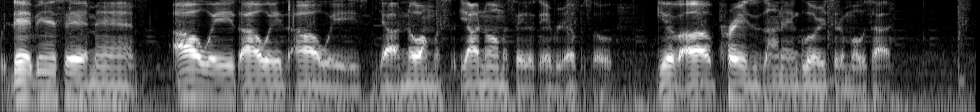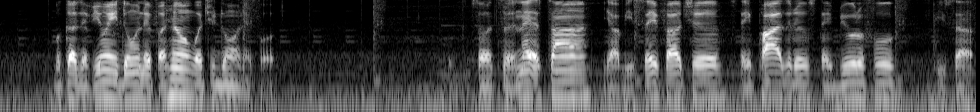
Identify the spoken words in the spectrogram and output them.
With that being said, man, always, always, always, y'all know I'm a, y'all know I'm gonna say this every episode. Give all praises, honor, and glory to the Most High. Because if you ain't doing it for Him, what you doing it for? So until next time, y'all be safe out here. Stay positive. Stay beautiful. Peace out.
